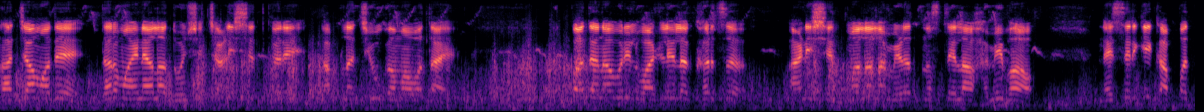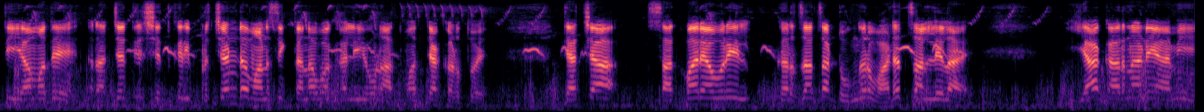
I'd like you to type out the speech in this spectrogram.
राज्यामध्ये दर महिन्याला दोनशे चाळीस शेतकरी आपला जीव गमावत आहे. उत्पादनावरील वाढलेला खर्च आणि शेतमालाला मिळत नसलेला हमीभाव नैसर्गिक आपत्ती यामध्ये राज्यातील शेतकरी प्रचंड मानसिक तणावाखाली येऊन आत्महत्या करतोय. त्याच्या सातबाऱ्यावरील कर्जाचा डोंगर वाढत चाललेला आहे. या कारणाने आम्ही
